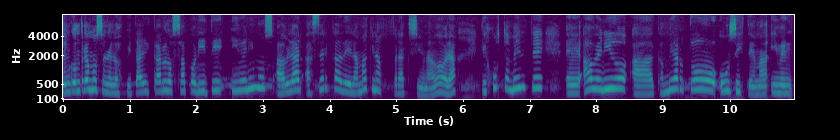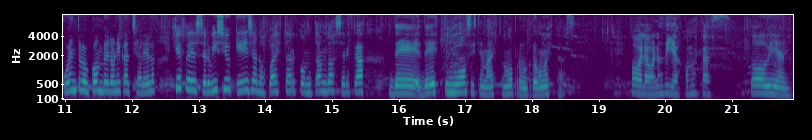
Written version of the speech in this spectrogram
encontramos en el Hospital Carlos Saporiti y venimos a hablar acerca de la máquina fraccionadora que justamente eh, ha venido a cambiar todo un sistema y me encuentro con Verónica Charelo, jefe de servicio, que ella nos va a estar contando acerca de, este nuevo sistema, de este nuevo producto. ¿Cómo estás? Hola, buenos días, ¿cómo estás? Todo bien.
